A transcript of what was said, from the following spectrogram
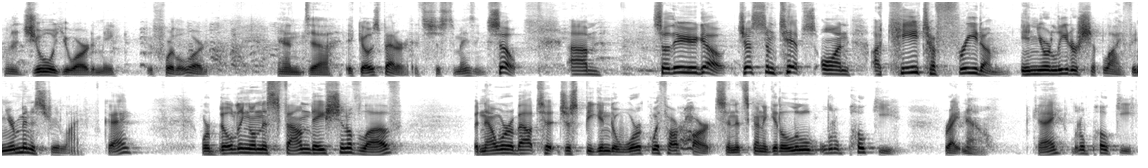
what a jewel you are to me before the Lord. And uh, it goes better. It's just amazing. So, um, so there you go. Just some tips on a key to freedom in your leadership life, in your ministry life, okay? We're building on this foundation of love, but now we're about to just begin to work with our hearts, and it's going to get a little, little pokey right now, okay? A little pokey.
